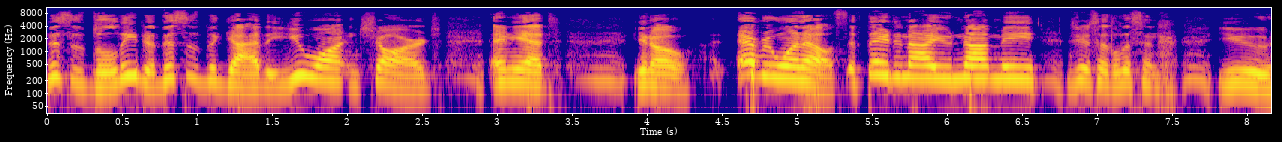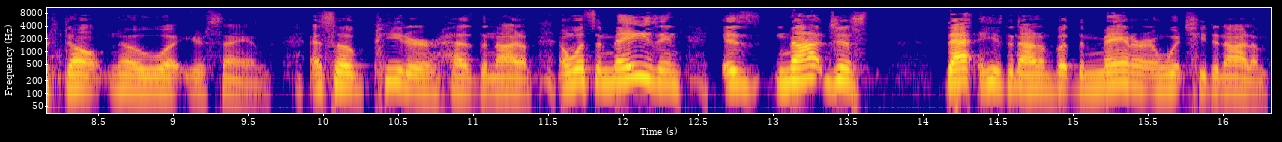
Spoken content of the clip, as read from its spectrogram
this is the leader this is the guy that you want in charge and yet you know everyone else if they deny you not me jesus says listen you don't know what you're saying and so peter has denied him and what's amazing is not just that he's denied him but the manner in which he denied him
